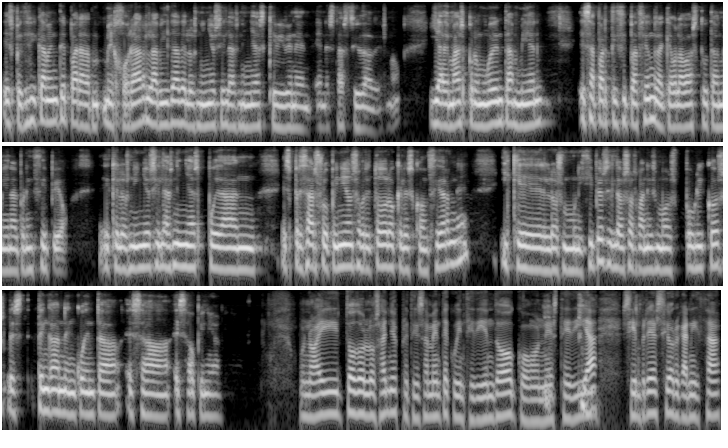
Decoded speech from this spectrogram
específicamente para mejorar la vida de los niños y las niñas que viven en, estas ciudades. ¿no? Y además promueven también esa participación de la que hablabas tú también al principio, eh, que los niños y las niñas puedan expresar su opinión sobre todo lo que les concierne y que los municipios y los organismos públicos les tengan en cuenta esa, esa opinión. Bueno, hay todos los años, precisamente coincidiendo con este día, siempre se organiza,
